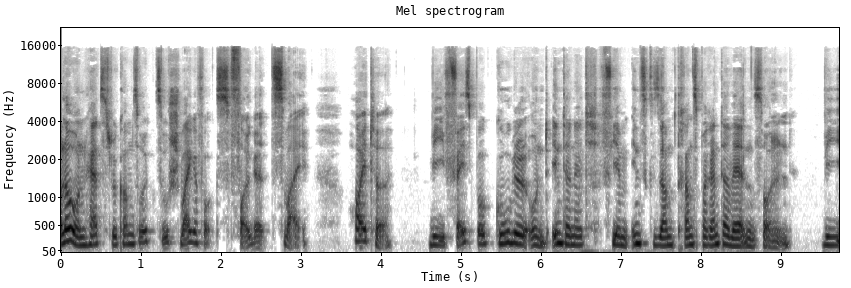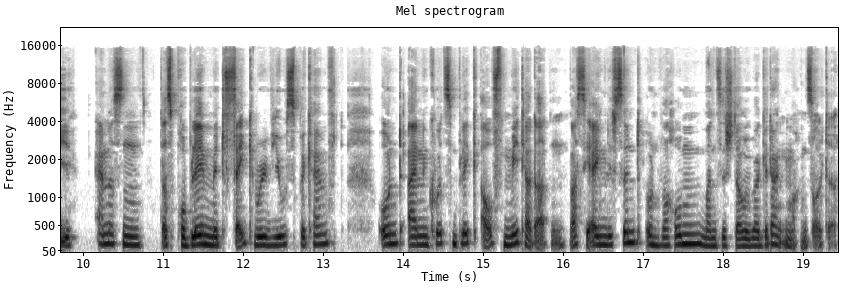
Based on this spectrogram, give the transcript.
Hallo und herzlich willkommen zurück zu Schweigefuchs Folge 2. Heute, wie Facebook, Google und Internetfirmen insgesamt transparenter werden sollen, wie Amazon das Problem mit Fake Reviews bekämpft und einen kurzen Blick auf Metadaten, was sie eigentlich sind und warum man sich darüber Gedanken machen sollte.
